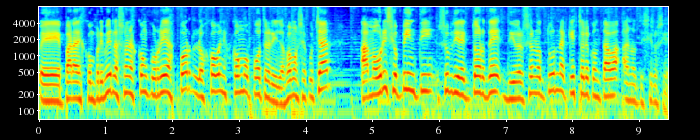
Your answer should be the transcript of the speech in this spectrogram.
eh, para descomprimir las zonas concurridas por los jóvenes como potreridos. Vamos a escuchar a Mauricio Pinti, subdirector de Diversión Nocturna, que esto le contaba a Noticiero 7.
